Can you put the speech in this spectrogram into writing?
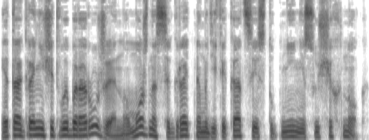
Это ограничит выбор оружия, но можно сыграть на модификации ступней несущих ног.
